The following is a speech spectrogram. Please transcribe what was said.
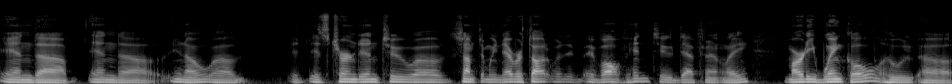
And uh, and uh, you know, uh, it, it's turned into uh, something we never thought it would evolve into. Definitely, Marty Winkle, who uh,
